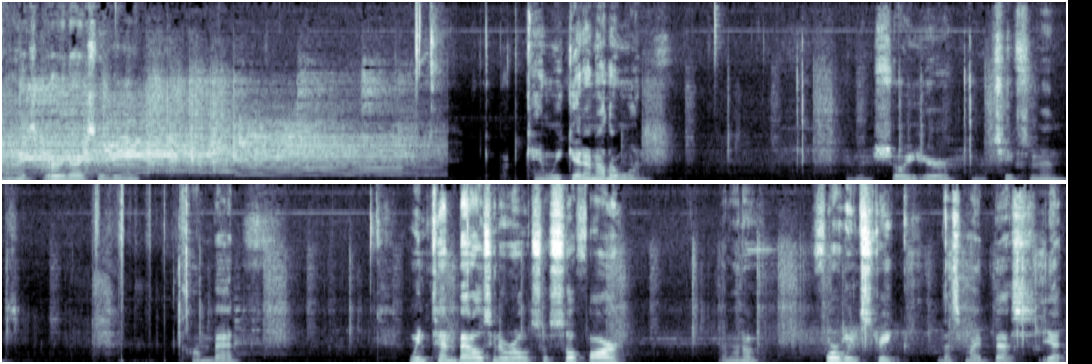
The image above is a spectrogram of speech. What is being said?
Nice, very nice indeed. Can we get another one? I'm going to show you here achievements, combat. Win 10 battles in a row. So, so far, I'm on a 4 win streak. That's my best yet.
